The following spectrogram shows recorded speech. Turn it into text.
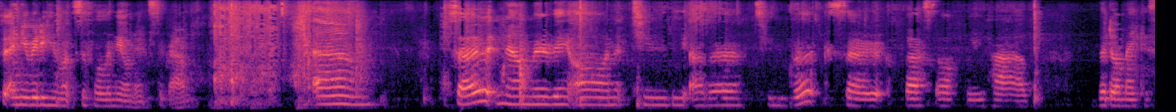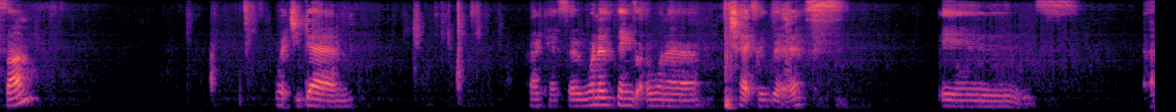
for anybody who wants to follow me on Instagram. Um, so now moving on to the other two books. So first off, we have The Dollmaker's Son, which again, okay. So one of the things I want to check with this is. Uh,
